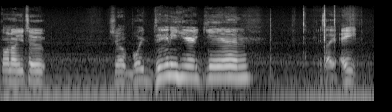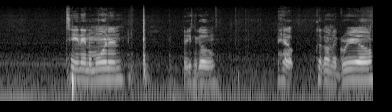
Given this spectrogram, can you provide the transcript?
going on YouTube? It's your boy Danny here again. It's like 8, 10 in the morning. Fixing to go help cook on the grill.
